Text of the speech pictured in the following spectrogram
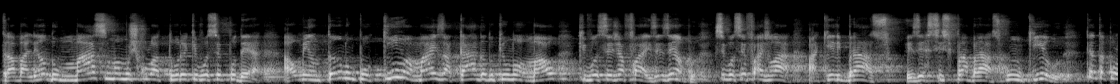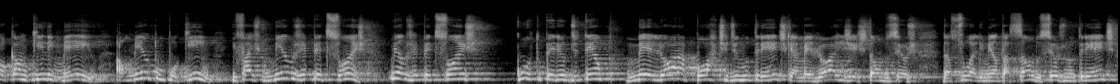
trabalhando o máximo a musculatura que você puder, aumentando um pouquinho a mais a carga do que o normal que você já faz. Exemplo, se você faz lá aquele braço, exercício para braço, com um quilo, tenta colocar um quilo e meio, aumenta um pouquinho e faz menos repetições. Menos repetições, curto período de tempo, melhor aporte de nutrientes, que é a melhor ingestão dos seus, da sua alimentação, dos seus nutrientes,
